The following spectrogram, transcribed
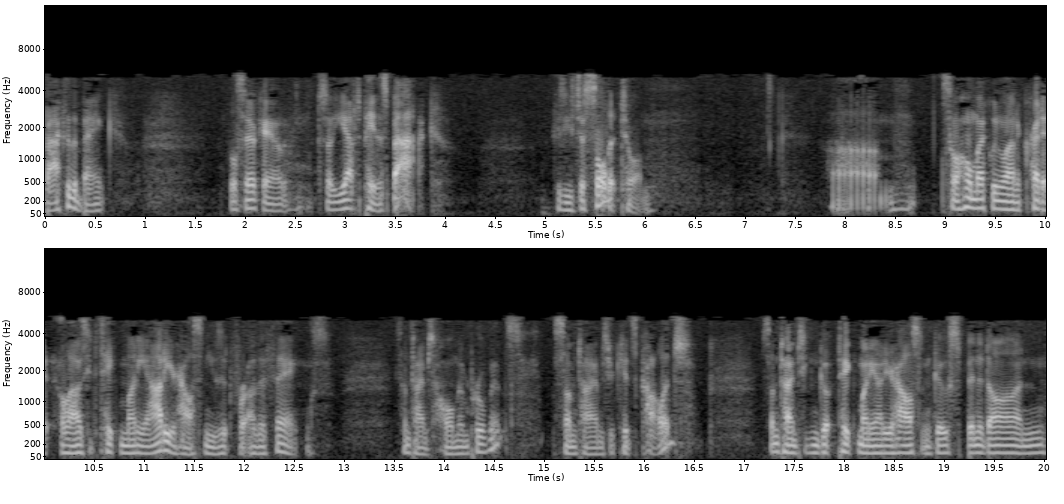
back to the bank. They'll say, okay, so you have to pay this back because you just sold it to them. Um, so a home equity line of credit allows you to take money out of your house and use it for other things. Sometimes home improvements, sometimes your kid's college. Sometimes you can go take money out of your house and go spend it on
